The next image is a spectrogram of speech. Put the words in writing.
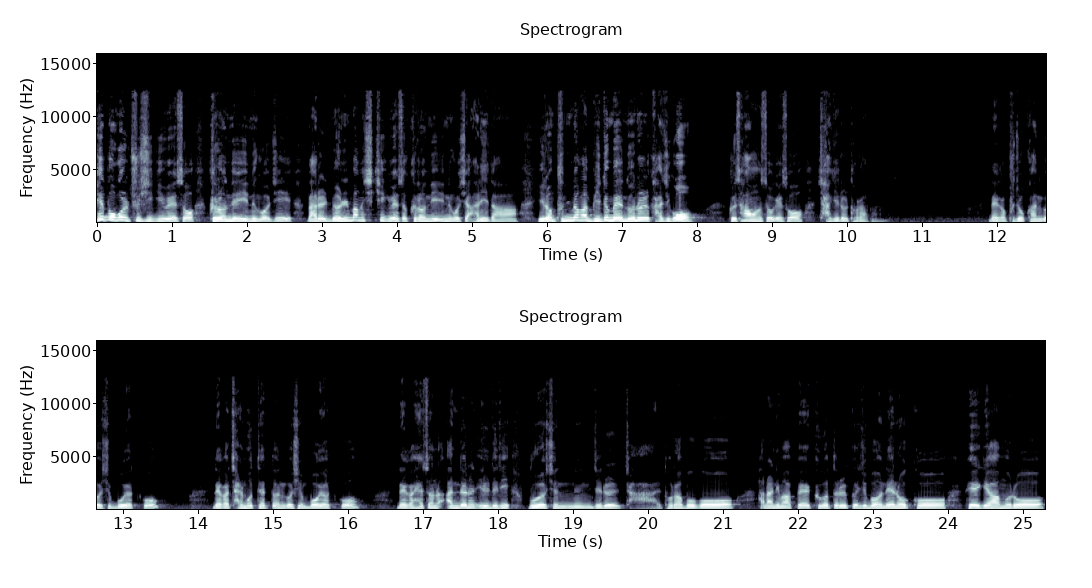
회복을 주시기 위해서 그런 일이 있는 거지 나를 멸망시키기 위해서 그런 일이 있는 것이 아니다. 이런 분명한 믿음의 눈을 가지고 그 상황 속에서 자기를 돌아보는 거죠. 내가 부족한 것이 뭐였고 내가 잘못했던 것이 뭐였고 내가 해서는 안 되는 일들이 무엇이었는지를 잘 돌아보고 하나님 앞에 그것들을 끄집어 내놓고 회개함으로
